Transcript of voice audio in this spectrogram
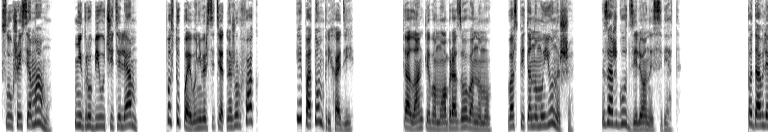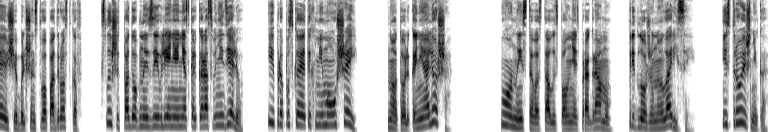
слушайся маму, не груби учителям, поступай в университет на журфак и потом приходи. Талантливому, образованному, воспитанному юноше зажгут зеленый свет. Подавляющее большинство подростков слышит подобные заявления несколько раз в неделю и пропускает их мимо ушей. Но только не Алёша. Он истово стал исполнять программу, предложенную Ларисой. Из троечника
